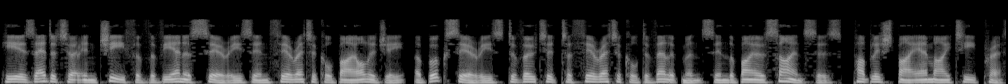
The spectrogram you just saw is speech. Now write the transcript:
He is editor-in-chief of the Vienna series in Theoretical Biology, a book series devoted to theoretical developments in the biosciences, published by MIT Press.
